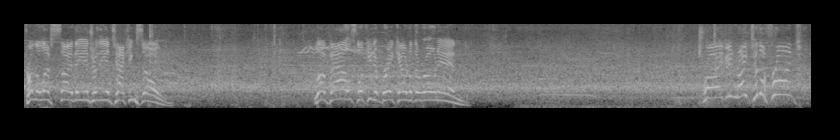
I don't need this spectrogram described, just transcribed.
From the left side, they enter the attacking zone. Laval's looking to break out of their own end. Driving right to the front!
